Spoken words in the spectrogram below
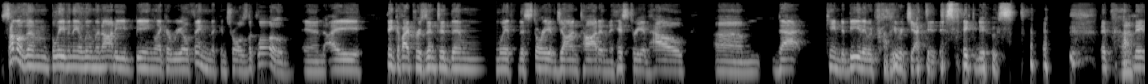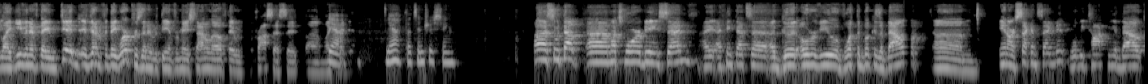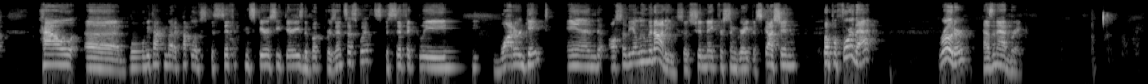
some of them believe in the illuminati being like a real thing that controls the globe. And i think if i presented them with the story of john todd and the history of how um, that came to be they would probably reject it. As fake news. They, like even if they did even if they were presented with the information i don't know if they would process it um, like yeah. yeah that's interesting uh, so, without uh, much more being said, I, I think that's a, a, good overview of what the book is about. Um, in our second segment, we'll be talking about how uh, we'll be talking about a couple of specific conspiracy theories the book presents us with, specifically Watergate and also the Illuminati. So, it should make for some great discussion. But before that, Roder has an ad break.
